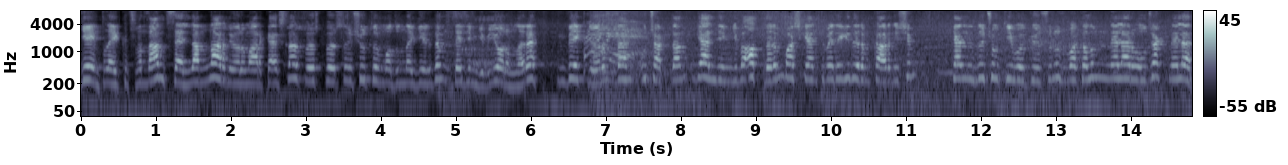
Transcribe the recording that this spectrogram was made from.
Gameplay kısmından selamlar diyorum arkadaşlar. First person shooter moduna girdim. Dediğim gibi yorumları bekliyorum. Ben uçaktan geldiğim gibi atlarım. Başkentime de giderim kardeşim. Kendinize çok iyi bakıyorsunuz. Bakalım neler olacak neler.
